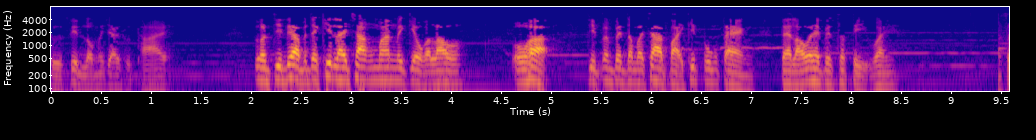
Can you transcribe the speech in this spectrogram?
คือสิ้นลมหายใจสุดท้าย ส่วนจิตเนี่ยมันจะคิดอะไรช่างมันไม่เกี่ยวกับเราเพราะว่าจิตมันเป็นธรรมชาติฝ่ายคิดปรุงแต่ง แต่เราให้เป็นสติไว้ ส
